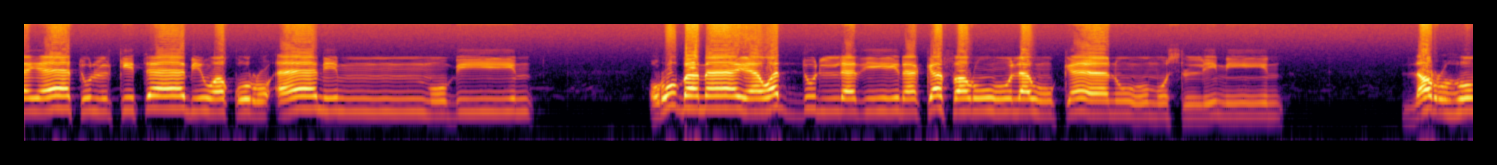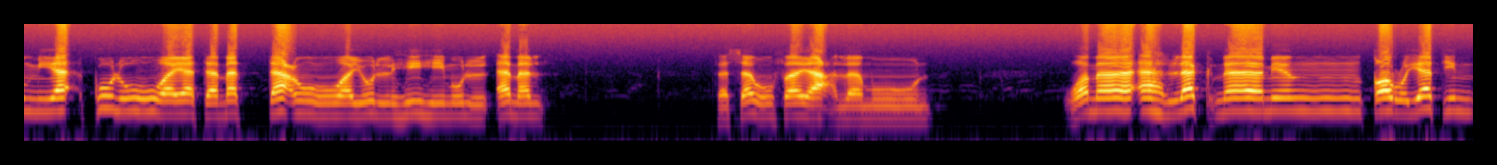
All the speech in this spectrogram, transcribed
آيَاتُ الْكِتَابِ وَقُرْآنٍ مُبِينٍ رُبَمَا يَوَدُّ الَّذِينَ كَفَرُوا لَوْ كَانُوا مُسْلِمِينَ ذَرْهُمْ يَأْكُلُوا وَيَتَمَتَّعُوا وَيُلْهِهِمُ الْأَمَلُ فَسَوْفَ يَعْلَمُونَ وَمَا أَهْلَكْنَا مِنْ قَرْيَةٍ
